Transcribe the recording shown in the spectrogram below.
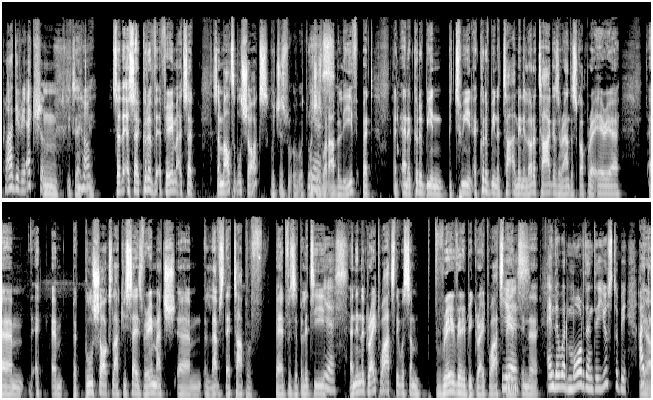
bloody reaction. Mm, exactly. So, the, so it could have very much so, so multiple sharks, which is which is what I believe, but and, and it could have been between. It could have been a. ti- I mean, there are a lot of tigers around the Scottburgh area, um, um, but bull sharks, like you say, is very much um, loves that type of bad visibility. Yes. And then the great whites, there was some very, very big great whites Yes, there in the. and there were more than they used to be. I, Yeah.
